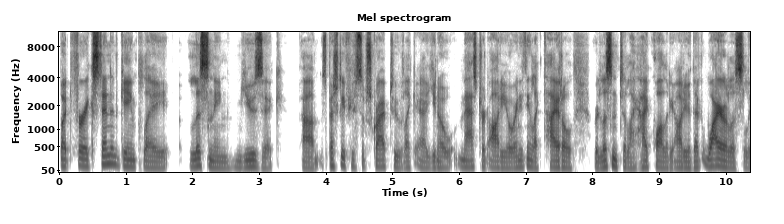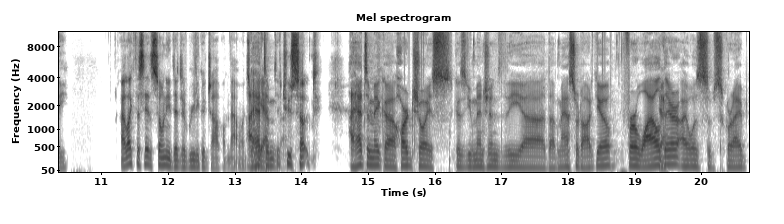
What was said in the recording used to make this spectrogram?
But for extended gameplay, listening, music, um, especially if you subscribe to like uh, you know mastered audio or anything like Tidal or listen to like high quality audio that wirelessly. I like to say that Sony did a really good job on that one. So I had yeah, to- the two so I had to make a hard choice because you mentioned the uh, the mastered audio. For a while Yeah. there, I was subscribed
